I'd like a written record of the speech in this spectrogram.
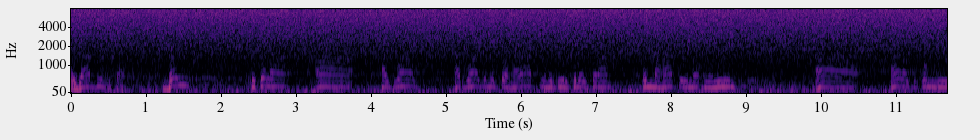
حجاب دې اوسه بل چې کله ازواج ازواج مطهرات کې حضور صلی الله علیه وسلم امهات المؤمنین هغه چې کوم دي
